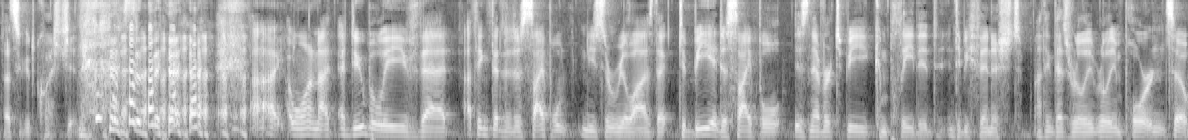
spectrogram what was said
That's a good question. uh, one, I, I do believe that I think that a disciple needs to realize that to be a disciple is never to be completed and to be finished. I think that's really, really important. So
